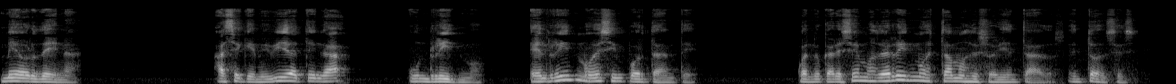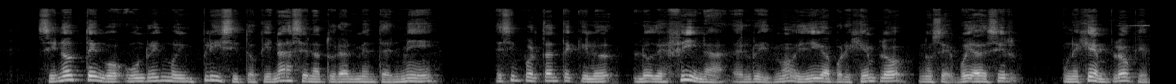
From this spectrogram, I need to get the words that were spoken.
me ordena, hace que mi vida tenga un ritmo. El ritmo es importante. Cuando carecemos de ritmo estamos desorientados. Entonces, si no tengo un ritmo implícito que nace naturalmente en mí, es importante que lo, defina el ritmo y diga, por ejemplo, no sé, voy a decir un ejemplo que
